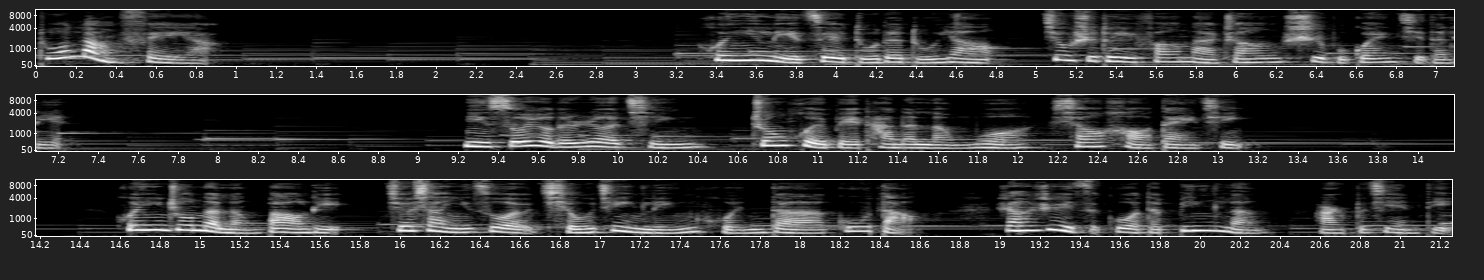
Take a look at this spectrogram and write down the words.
多浪费呀！婚姻里最毒的毒药就是对方那张事不关己的脸。你所有的热情终会被他的冷漠消耗殆尽。婚姻中的冷暴力就像一座囚禁灵魂的孤岛，让日子过得冰冷而不见底。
